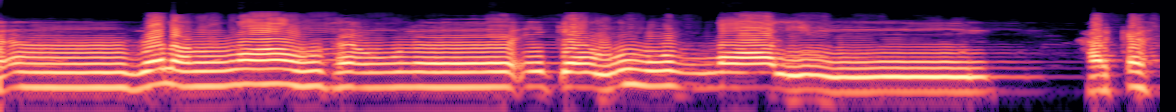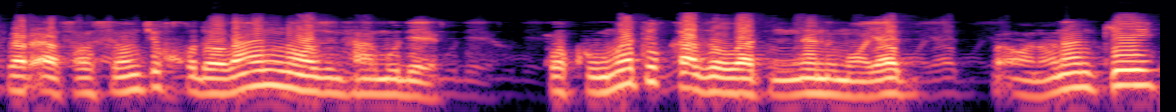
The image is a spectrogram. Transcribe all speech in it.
انزل الله فاولئک هم الظالمون. هر کس بر اساس آنچه خداوند نازل فرموده حکومت و قضاوت ننماید و آنانند که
